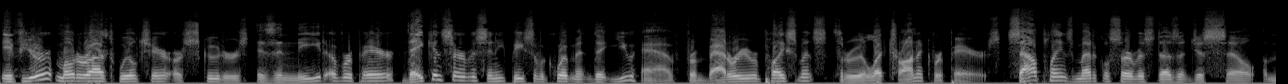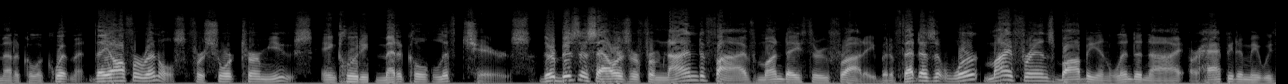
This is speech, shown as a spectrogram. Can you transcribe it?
If your motorized wheelchair or scooters is in need of repair, they can service any piece of equipment that you have, from battery replacements through electronic repairs. South Plains Medical Service doesn't just sell medical equipment. They offer rentals for short-term use, including medical lift chairs. Their business hours are from 9 to 5 Monday through Friday, but if that doesn't work, my friends Bobby and Linda and I are happy to meet with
